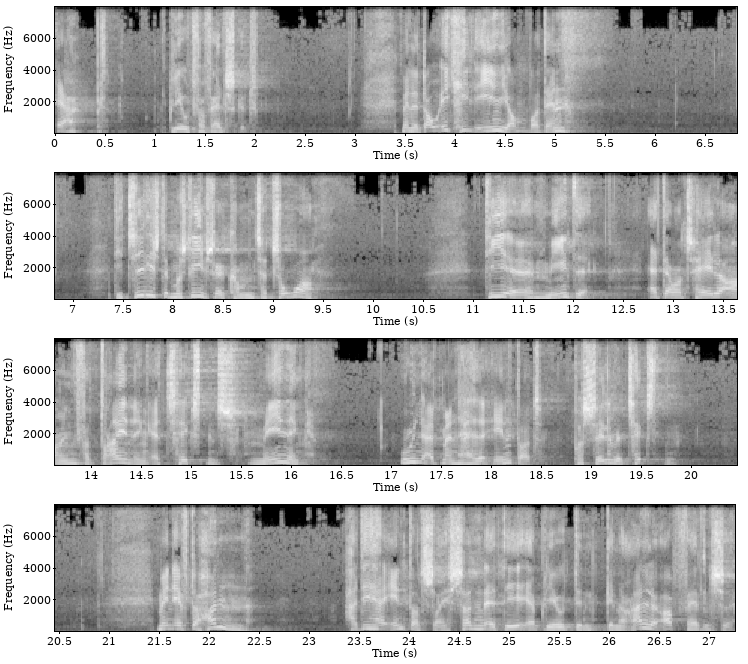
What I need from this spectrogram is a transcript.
er blevet forfalsket. Man er dog ikke helt enige om, hvordan. De tidligste muslimske kommentatorer, de øh, mente, at der var tale om en fordrejning af tekstens mening, uden at man havde ændret på selve teksten. Men efterhånden har det her ændret sig, sådan at det er blevet den generelle opfattelse,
